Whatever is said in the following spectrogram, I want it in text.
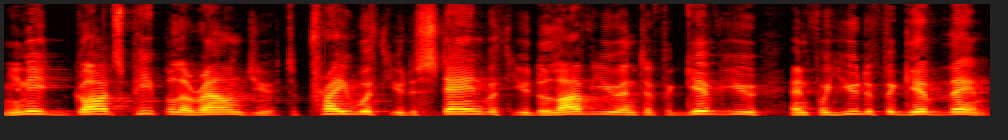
You need God's people around you to pray with you, to stand with you, to love you, and to forgive you, and for you to forgive them.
